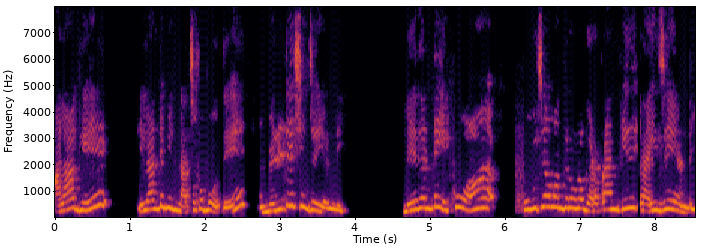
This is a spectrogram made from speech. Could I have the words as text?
అలాగే ఇలాంటి మీకు నచ్చకపోతే మెడిటేషన్ చేయండి. లేదంటే ఎక్కువ పూజా మందిరంలో గడపడానికి ట్రై చేయండి.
